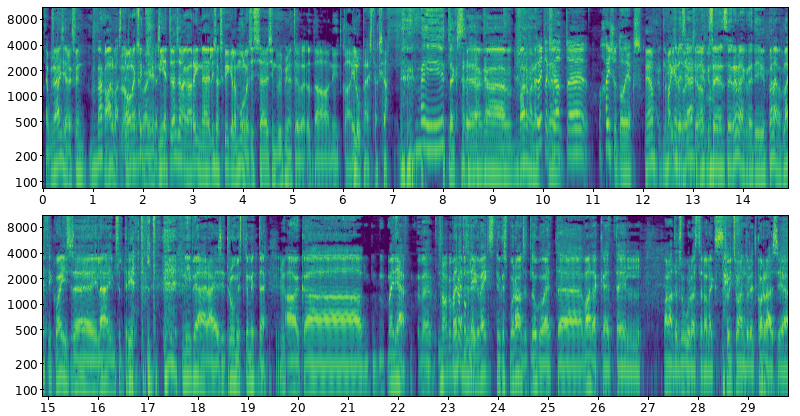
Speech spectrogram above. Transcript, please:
nagu see asi oleks võinud väga halvasti oleks võinud nagu, nii et ühesõnaga Rein, lisaks kõigele muule, siis äh, sind võib nimetada nüüd ka elupäästjaks, jah ma ei ütleks, aga ma arvan, et. ütleks ainult äh, haisutoojaks. jah, no haisutoojaks jah, see, see rõve kuradi põleva plastiku hais ei lähe ilmselt riietelt niipea ära ja siit ruumist ka mitte, aga ma ei tea no,. võtame kui väikest niisugust moraalset lugu, et äh, vaadake, et teil vanadel sugulastel oleks suitsuandurid korras ja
